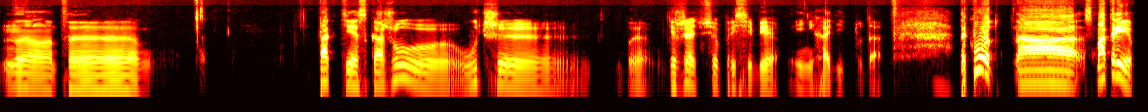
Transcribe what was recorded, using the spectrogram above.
Вот. Э, так тебе скажу, лучше держать все при себе и не ходить туда. Так вот, а, смотри,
